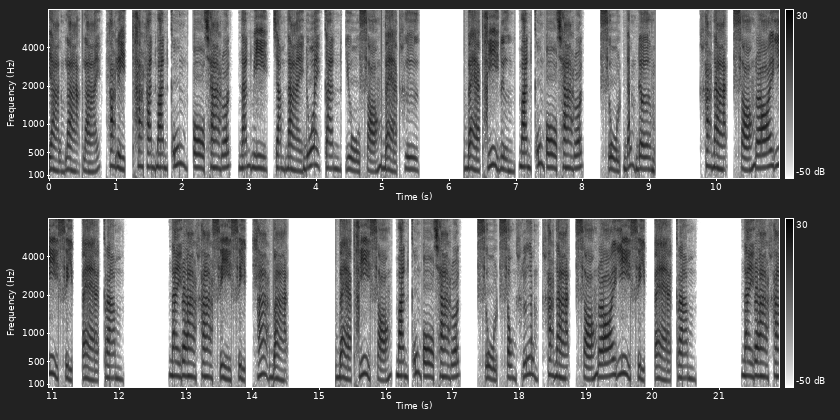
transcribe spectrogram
อย่างหลากหลายผลิตภัณฑ์มันกุ้งโอชารสนั้นมีจำหน่ายด้วยกันอยู่ 2 แบบคือ แบบที่ 1 มันกุ้งโอชารสสูตรดั้งเดิม ขนาด 228 กรัม ในราคา 45 บาท แบบที่ 2 มันกุ้งโอชารสสูตรทรงเครื่องขนาด 228 กรัม ในราคา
